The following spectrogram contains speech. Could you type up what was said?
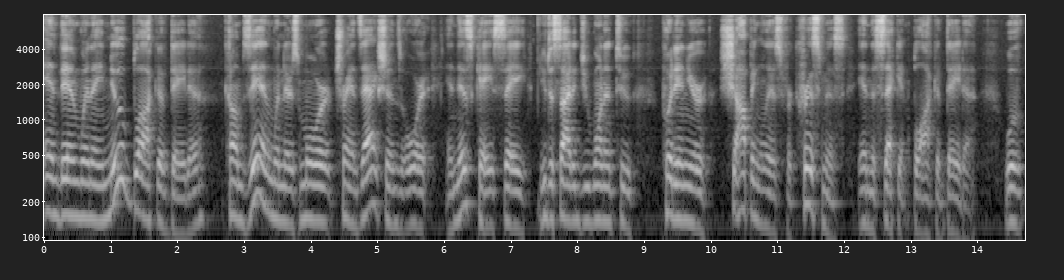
and then when a new block of data comes in, when there's more transactions, or in this case, say you decided you wanted to put in your shopping list for Christmas in the second block of data. Well,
